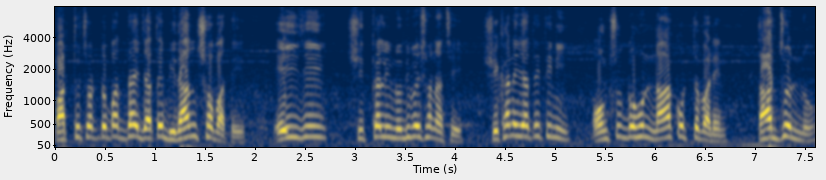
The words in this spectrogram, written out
পার্থ চট্টোপাধ্যায় যাতে বিধানসভাতে এই যে শীতকালীন অধিবেশন আছে, সেখানে যাতে তিনি অংশগ্রহণ না করতে পারেন, তার জন্য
